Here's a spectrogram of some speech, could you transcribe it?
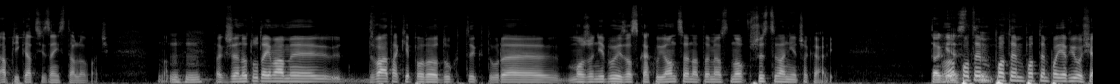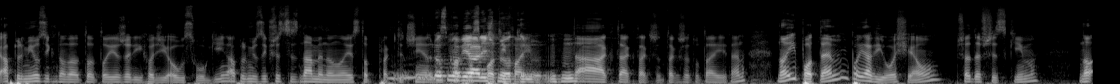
aplikację zainstalować. No. Mhm. Także no tutaj mamy dwa takie produkty, które może nie były zaskakujące, natomiast no wszyscy na nie czekali. Tak no. Potem, potem, potem pojawiło się Apple Music, no, no to, to jeżeli chodzi o usługi. No, Apple Music wszyscy znamy, no, no jest to praktycznie... No, rozmawialiśmy o tym. Mhm. Tak, tak, także, także tutaj ten. No i potem pojawiło się przede wszystkim no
